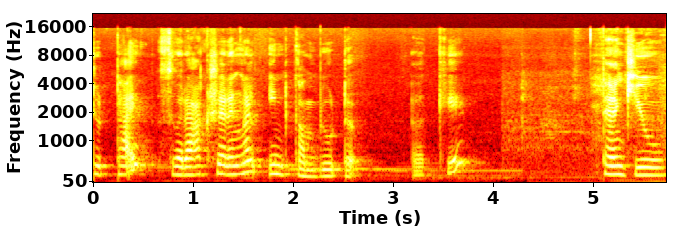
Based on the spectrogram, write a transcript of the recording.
to type സ്വരാക്ഷരങ്ങൾ in computer okay Thank you.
